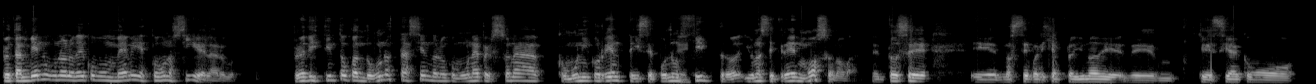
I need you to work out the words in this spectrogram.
pero también uno lo ve como un meme y después uno sigue de largo. Pero es distinto cuando uno está haciéndolo como una persona común y corriente y se pone un filtro y uno se cree hermoso nomás. Entonces, eh, no sé, por ejemplo, hay uno de, que decía como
